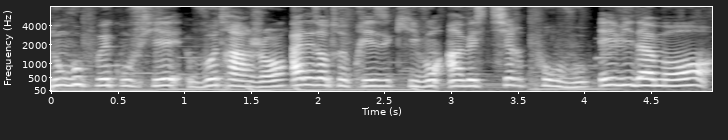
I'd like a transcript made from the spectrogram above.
Donc vous pouvez confier votre argent à des entreprises qui vont investir pour vous. Évidemment,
